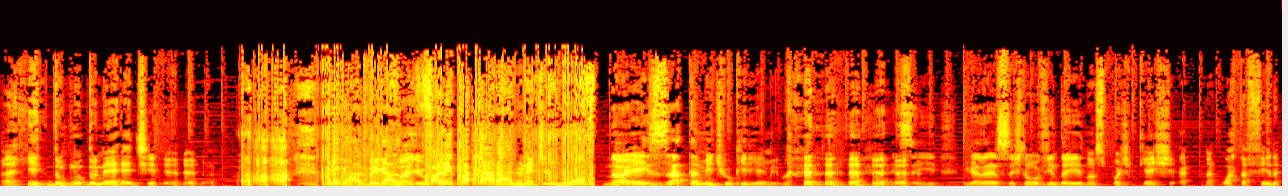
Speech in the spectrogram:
aí do mundo nerd. obrigado, obrigado. Valeu, Falei cara. pra caralho, né? De novo. Não, é exatamente o que eu queria, amigo. é isso aí. E, galera, vocês estão ouvindo aí nosso podcast na quarta-feira.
